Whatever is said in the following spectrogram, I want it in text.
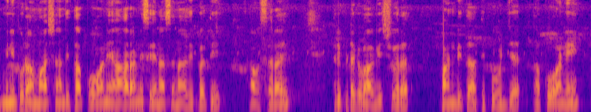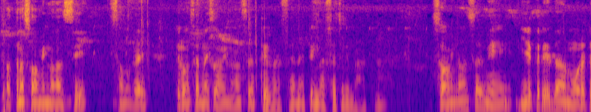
මිනිපුර අමාශාන්ති තපෝවනයේ ආරණ්‍ය සේනාසනාධිපති අවසරයි ත්‍රිපිටක වාගීශ්වර පණ්ඩිත අතිපූජ්‍ය තපෝවනේ රත්න ස්වාමින් වහන්සේ සමගයි තෙරුවන් සරණයි ස්වාමීන් වහන්සේ. තෙරුවන් සරණයි පින්වත් සචිත මහත්මයා. ස්වාමීන් වහන්සේ මේ ඊයේ පෙරේදා නුවරට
